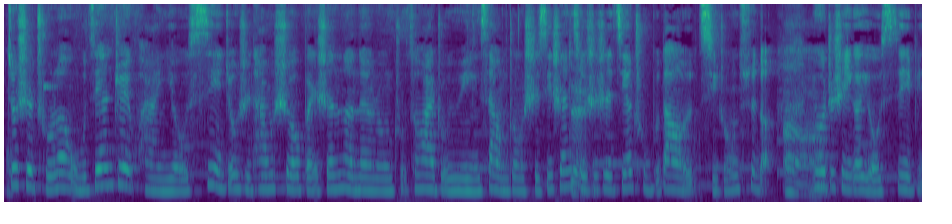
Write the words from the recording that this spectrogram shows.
就是除了《无间》这款游戏，就是他们是有本身的那种主策划、主运营，像我们这种实习生其实是接触不到其中去的。嗯，因为这是一个游戏比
